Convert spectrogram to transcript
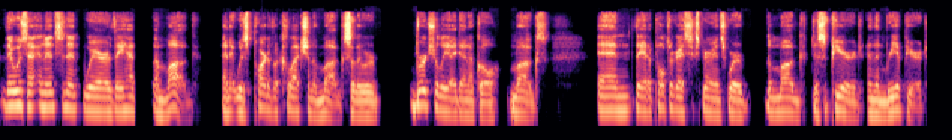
There was an incident where they had a mug and it was part of a collection of mugs. So they were virtually identical mugs. And they had a poltergeist experience where the mug disappeared and then reappeared.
